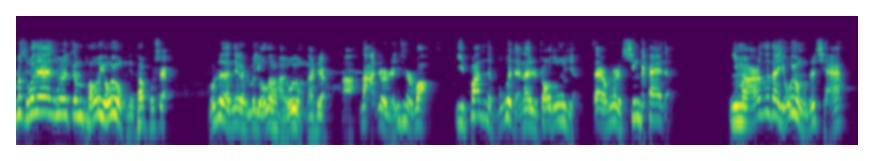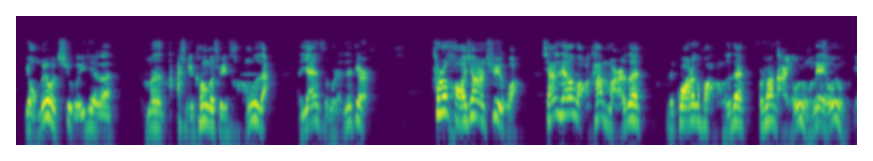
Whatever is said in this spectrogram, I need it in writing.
不昨天说跟朋友游泳去，他不是。不是在那个什么游乐场游泳那地儿啊，那地儿人气旺，一般的不会在那儿招东西。再说它是新开的。你们儿子在游泳之前有没有去过一些个什么大水坑子、水塘子的淹死过人的地儿？他说好像是去过。前两天我老看我儿子光着个膀子的，说上哪游泳练游泳去。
